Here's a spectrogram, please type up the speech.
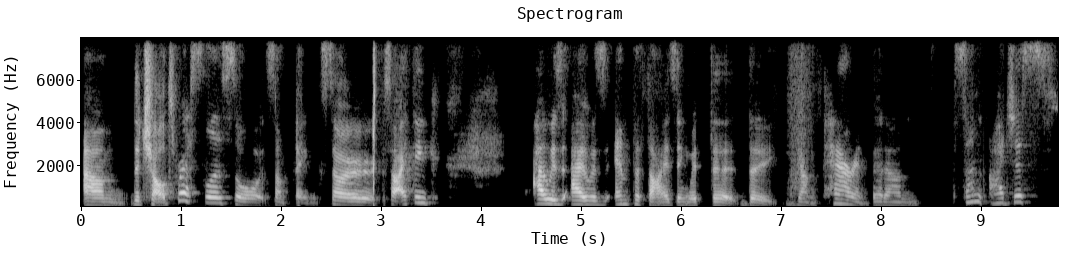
Um, the child's restless or something. So, so I think I was I was empathizing with the the young parent, but um, some I just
